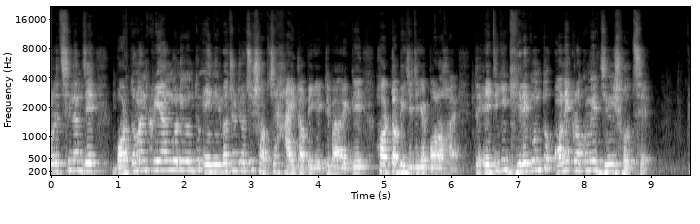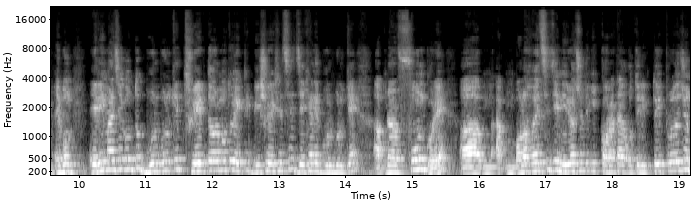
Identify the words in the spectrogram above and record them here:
বলেছিলাম যে বর্তমান ক্রিয়াঙ্গনে কিন্তু এই নির্বাচনটি হচ্ছে সবচেয়ে হাই টপিক একটি বা একটি হট টপিক যেটিকে বলা হয়। তো এটিকে ঘিরে কিন্তু অনেক রকমের জিনিস হচ্ছে। এবং এরই মাঝে কিন্তু বুলবুলকে থ্রেড দেওয়ার মতো একটি বিষয় এসেছে, যেখানে বুলবুলকে আপনার ফোন করে বলা হয়েছে যে নির্বাচনটা কি করাটা অতিরিক্তই প্রয়োজন?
